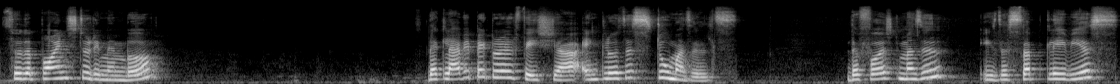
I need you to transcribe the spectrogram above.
So the points to remember the clavipectoral fascia encloses two muscles. The first muscle is the subclavius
